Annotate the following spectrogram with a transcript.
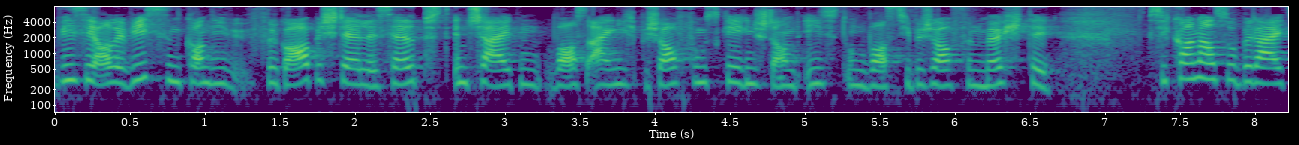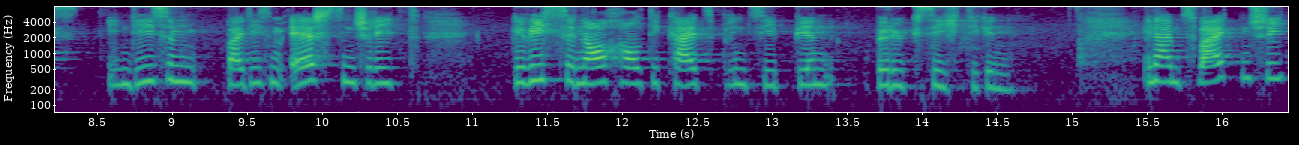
Wie Sie alle wissen, kann die Vergabestelle selbst entscheiden, was eigentlich Beschaffungsgegenstand ist und was sie beschaffen möchte. Sie kann also bereits in diesem, bei diesem ersten Schritt gewisse Nachhaltigkeitsprinzipien berücksichtigen. In einem zweiten Schritt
